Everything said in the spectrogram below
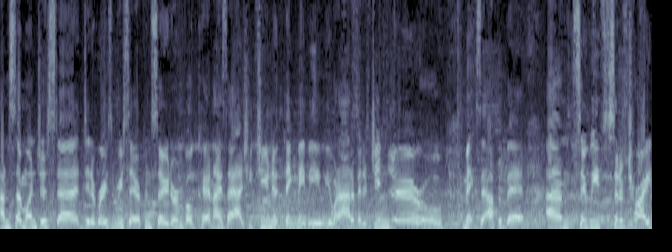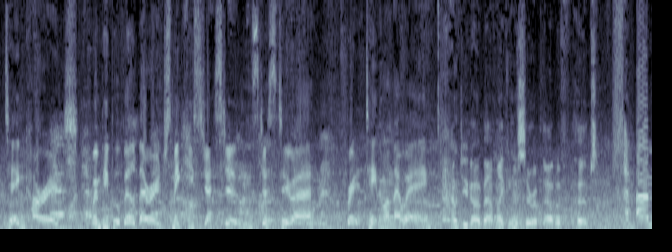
and someone just uh, did a rosemary syrup and soda and vodka, and I like, actually, do you think maybe you want to add a bit of ginger or mix it up a bit? Um, so we've sort of tried to encourage when people build their own, just make a few suggestions, just to uh, take them on their way. How do you go about making a syrup out of herbs? Um,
